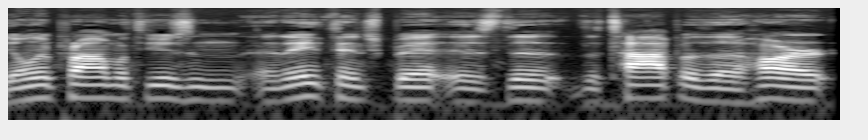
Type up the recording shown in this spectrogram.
the only problem with using an eighth inch bit is the the top of the heart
